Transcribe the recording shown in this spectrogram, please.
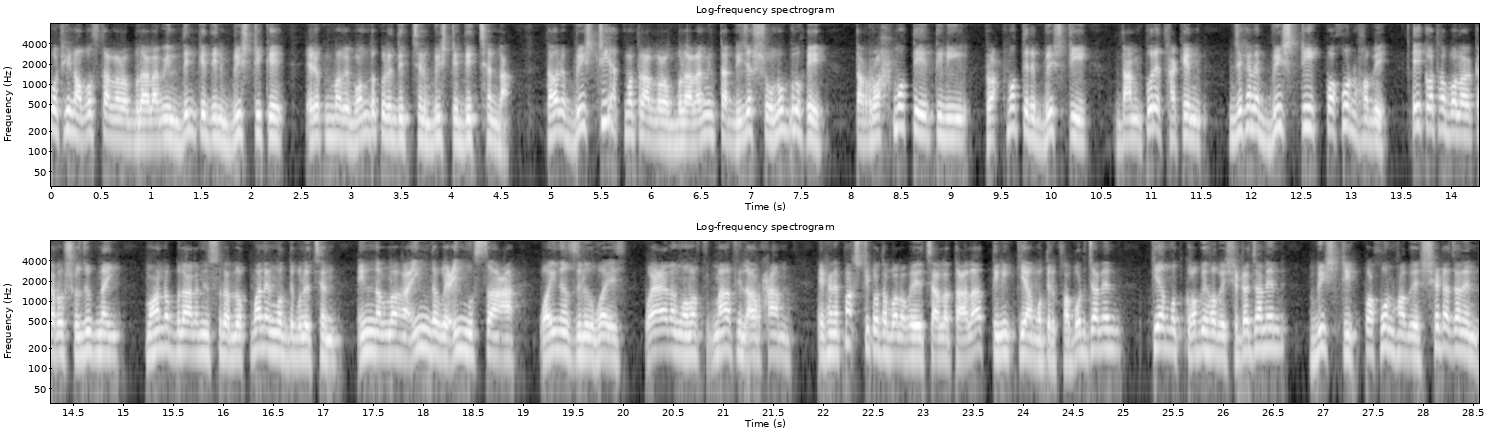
কঠিন অবস্থা আল্লাহ রব্বুল আলমিন দিনকে দিন বৃষ্টিকে এরকমভাবে বন্ধ করে দিচ্ছেন, বৃষ্টি দিচ্ছেন না। তাহলে বৃষ্টি একমাত্র আল্লাহ রব্বুল আলমিন তার নিজস্ব অনুগ্রহে, তার রহমতে তিনি রহমতের বৃষ্টি দান করে থাকেন। যেখানে বৃষ্টি কখন হবে? এই কথা বলার কারও সুযোগ নাই। মহানবুল্লাহ আলমিন সুরা লোকমানের মধ্যে বলেছেন, ইন্নাল্লাহ ইনদাহু ইলমুস-সাআ ওয়া ইনাজিলুল গায়স ওয়া ইয়ালামু মা ফিল আরহাম। এখানে পাঁচটি কথা বলা হয়েছে আল্লাহ তাআলা। তিনি কিয়ামতের খবর জানেন, কিয়ামত কবে হবে সেটা জানেন, বৃষ্টি কখন হবে সেটা জানেন।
